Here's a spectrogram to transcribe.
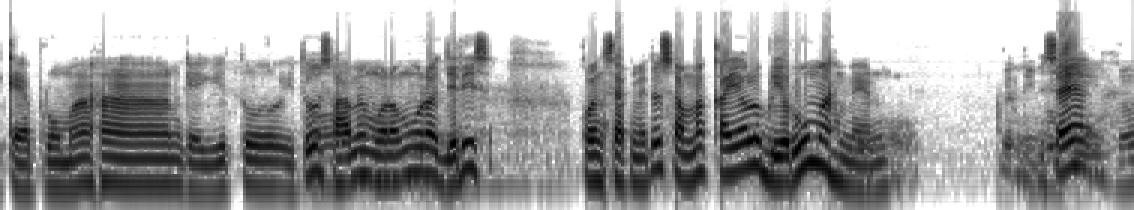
kayak perumahan kayak gitu. Itu sahamnya Oh. murah-murah. Jadi konsepnya itu sama kayak lu beli rumah, men. Berarti gua Saya- itu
